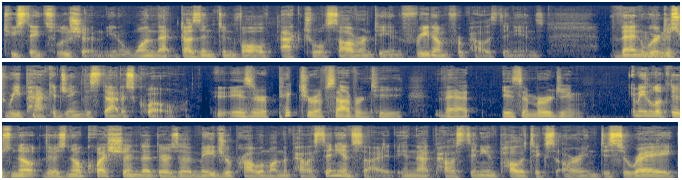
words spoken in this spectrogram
two-state solution, you know, one that doesn't involve actual sovereignty and freedom for Palestinians, then mm-hmm. we're just repackaging the status quo. Is there a picture of sovereignty that is emerging? I mean, look, there's no there's no question that there's a major problem on the Palestinian side in that Palestinian politics are in disarray.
